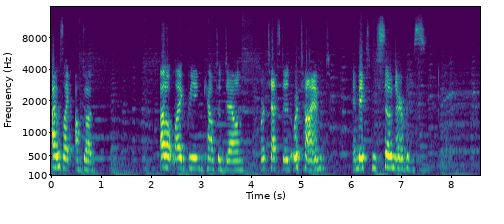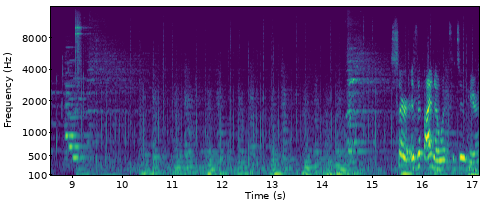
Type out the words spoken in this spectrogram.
I was like, "I'm done." I don't like being counted down, or tested, or timed. It makes me so nervous. Sir, as if I know what to do here.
